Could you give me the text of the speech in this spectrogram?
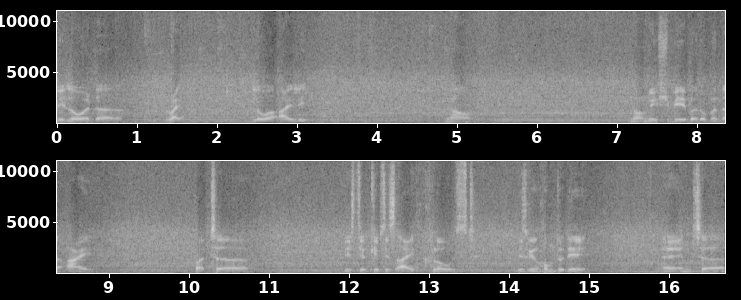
below the right lower eyelid. Now, normally should be able to open the eye, but uh, he still keeps his eye closed. He's going home today, and uh,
